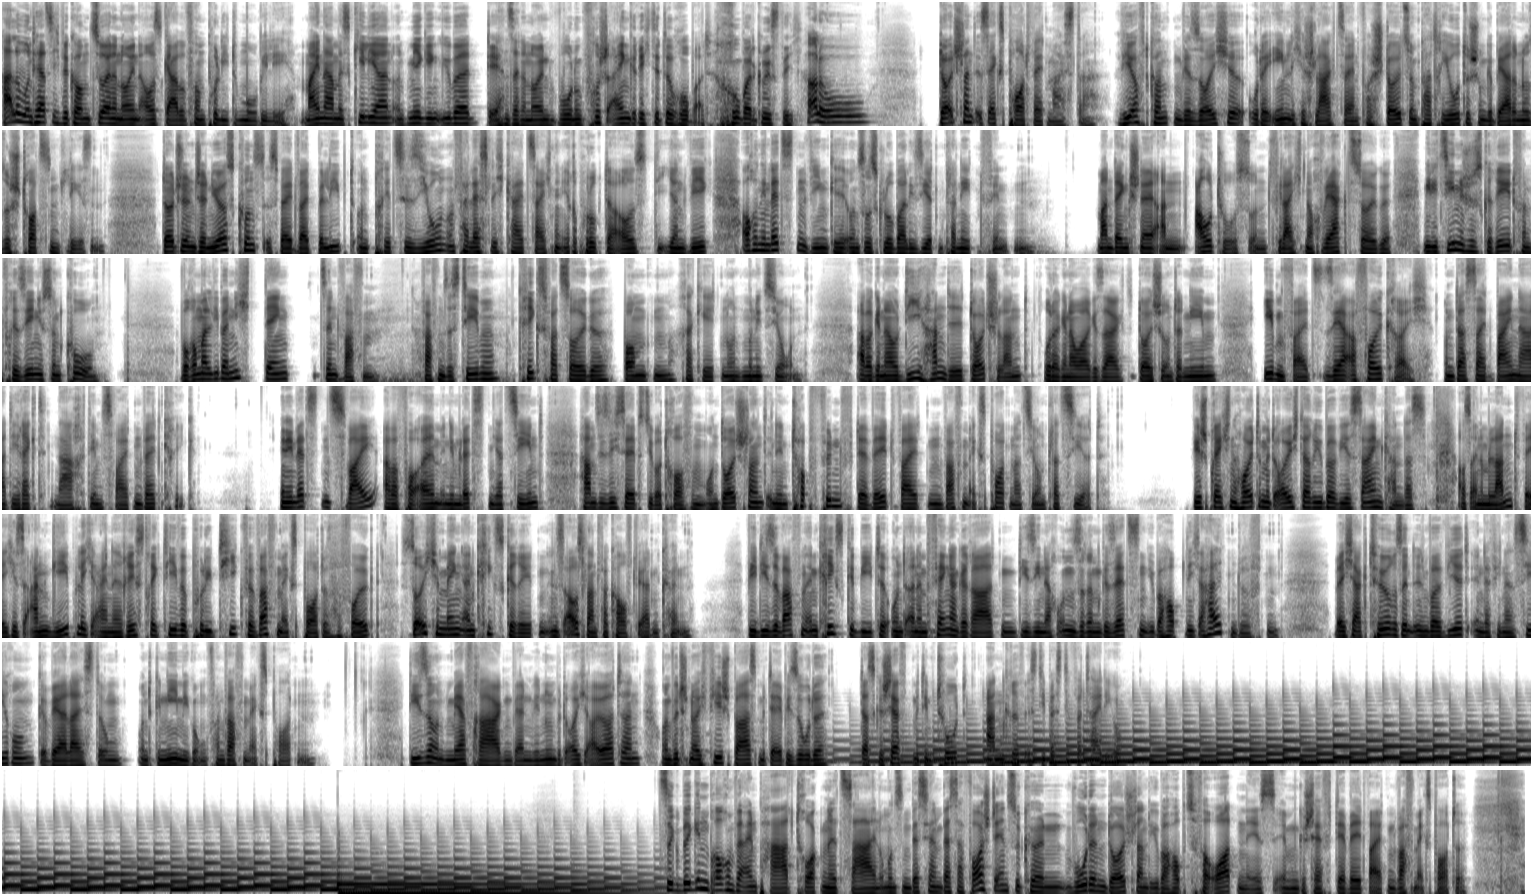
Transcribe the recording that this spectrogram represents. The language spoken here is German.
Hallo und herzlich willkommen zu einer neuen Ausgabe von Polito Mobile. Mein Name ist Kilian und mir gegenüber der in seiner neuen Wohnung frisch eingerichtete Robert. Robert, grüß dich. Hallo. Deutschland ist Exportweltmeister. Wie oft konnten wir solche oder ähnliche Schlagzeilen vor Stolz und patriotischem Gebärde nur so strotzend lesen? Deutsche Ingenieurskunst ist weltweit beliebt und Präzision und Verlässlichkeit zeichnen ihre Produkte aus, die ihren Weg auch in den letzten Winkel unseres globalisierten Planeten finden. Man denkt schnell an Autos und vielleicht noch Werkzeuge, medizinisches Gerät von Fresenius und Co. Woran man lieber nicht denkt, sind Waffen. Waffensysteme, Kriegsfahrzeuge, Bomben, Raketen und Munition. Aber genau die handelt Deutschland, oder genauer gesagt deutsche Unternehmen, ebenfalls sehr erfolgreich und das seit beinahe direkt nach dem Zweiten Weltkrieg. In den letzten zwei, aber vor allem in dem letzten Jahrzehnt haben sie sich selbst übertroffen und Deutschland in den Top 5 der weltweiten Waffenexportnationen platziert. Wir sprechen heute mit euch darüber, wie es sein kann, dass aus einem Land, welches angeblich eine restriktive Politik für Waffenexporte verfolgt, solche Mengen an Kriegsgeräten ins Ausland verkauft werden können. Wie diese Waffen in Kriegsgebiete und an Empfänger geraten, die sie nach unseren Gesetzen überhaupt nicht erhalten dürften. Welche Akteure sind involviert in der Finanzierung, Gewährleistung und Genehmigung von Waffenexporten? Diese und mehr Fragen werden wir nun mit euch erörtern und wünschen euch viel Spaß mit der Episode Das Geschäft mit dem Tod, Angriff ist die beste Verteidigung. Zu Beginn brauchen wir ein paar trockene Zahlen, um uns ein bisschen besser vorstellen zu können, wo denn Deutschland überhaupt zu verorten ist im Geschäft der weltweiten Waffenexporte.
